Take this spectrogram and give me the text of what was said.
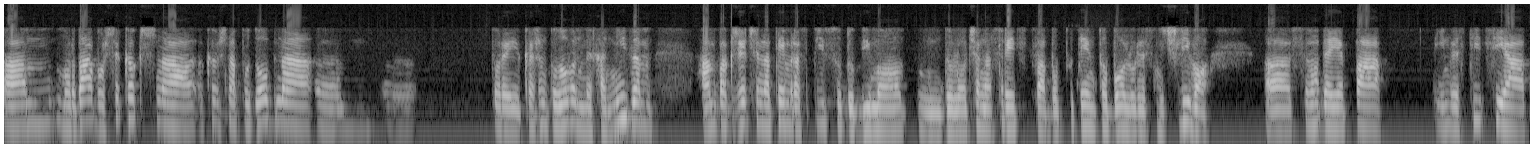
Um, morda bo še kakšna, kakšna podobna. Um, torej kakšen podoben mehanizem, ampak že če na tem razpisu dobimo določena sredstva, bo potem to bolj uresničljivo. Seveda je pa investicija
